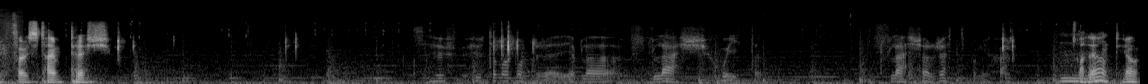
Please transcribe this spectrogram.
First time press. Hur, hur tar man bort det där jävla flash-skiten? Det flashar rött på min skärm. Ja, det har inte jag.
